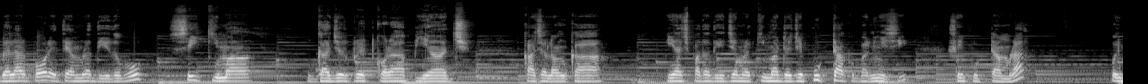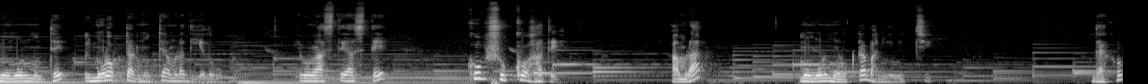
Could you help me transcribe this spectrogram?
বেলার পর এতে আমরা দিয়ে দেবো সেই কিমা, গাজর গ্রেট করা, পেঁয়াজ, কাঁচা লঙ্কা, পেঁয়াজ পাতা দিয়ে যে আমরা কিমার যে পুরটা বানিয়েছি সেই পুরটা আমরা ওই মোমোর মধ্যে, ওই মোড়কটার মধ্যে আমরা দিয়ে দেবো। এবং আস্তে আস্তে খুব সূক্ষ্ম হাতে আমরা মোমোর মোড়কটা বানিয়ে নিচ্ছি। দেখো।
